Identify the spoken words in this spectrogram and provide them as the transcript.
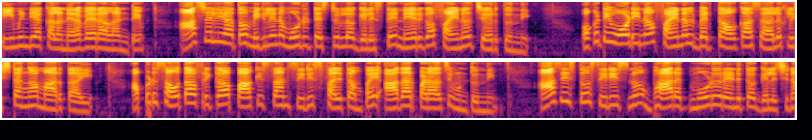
టీమిండియా కల నెరవేరాలంటే ఆస్ట్రేలియాతో మిగిలిన మూడు టెస్టుల్లో గెలిస్తే నేరుగా ఫైనల్ చేరుతుంది. ఒకటి ఓడినా ఫైనల్ బెర్త్ అవకాశాలు క్లిష్టంగా మారుతాయి. అప్పుడు సౌత్ ఆఫ్రికా పాకిస్తాన్ సిరీస్ ఫలితంపై ఆధారపడాల్సి ఉంటుంది. ఆసీస్తో సిరీస్ను భారత్ మూడు రెండుతో గెలిచిన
